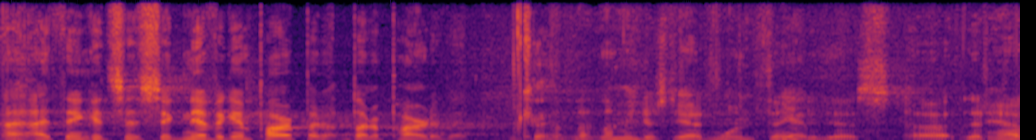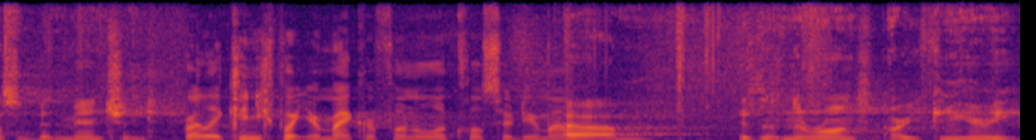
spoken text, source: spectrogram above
I, I think it's a significant part, but, but a part of it. Okay. Let, let me just add one thing Yeah. to this uh, that hasn't been mentioned. Riley, can you put your microphone a little closer to your mouth? Is it in the wrong? Are you? Can you hear me?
